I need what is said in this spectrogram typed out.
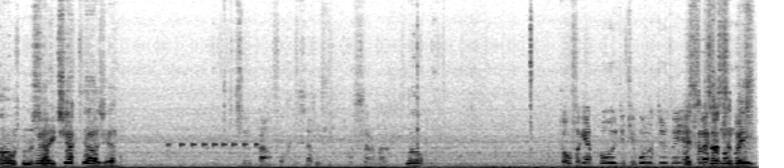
I was going to say. We haven't checked ours yet. Two pound fucking seventy. What's that about? well, Don't forget, boys, if you want to do the it's, SLS that's to numbers, be,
